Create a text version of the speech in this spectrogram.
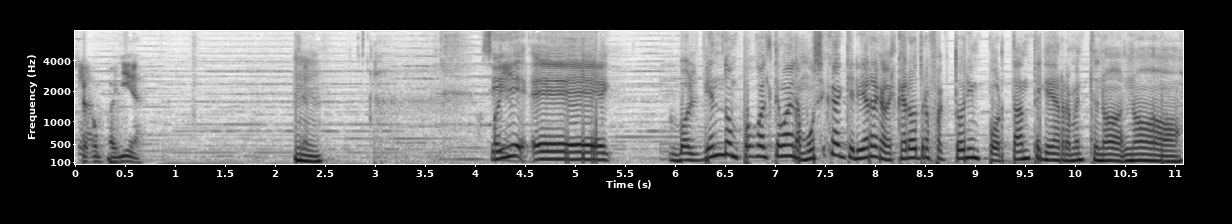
de la compañía. Mm. Sí. Oye, eh, volviendo un poco al tema de la música, quería recalcar otro factor importante que realmente no, no,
